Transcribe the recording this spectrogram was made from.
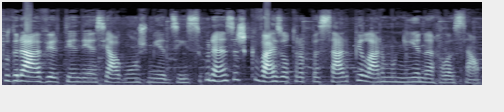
Poderá haver tendência a alguns medos e inseguranças que vais ultrapassar pela harmonia na relação.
